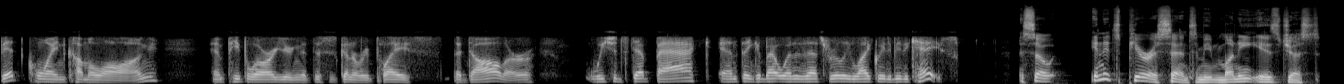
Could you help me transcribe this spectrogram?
Bitcoin come along and people are arguing that this is going to replace the dollar, we should step back and think about whether that's really likely to be the case. So, in its purest sense, I mean, money is just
